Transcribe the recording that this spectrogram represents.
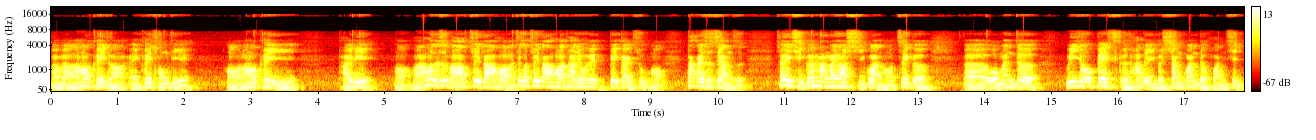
有没有？然后可以什么？哎，可以重叠，哦，然后可以排列，哦，反正或者是把它最大化了，这个最大化它就会被盖住，哈，大概是这样子。所以请各位慢慢要习惯，哈，这个呃我们的 Visual Basic 它的一个相关的环境，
